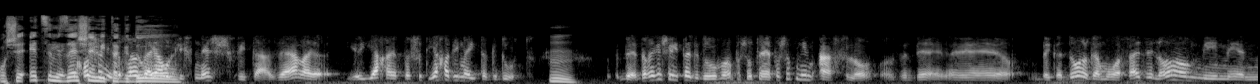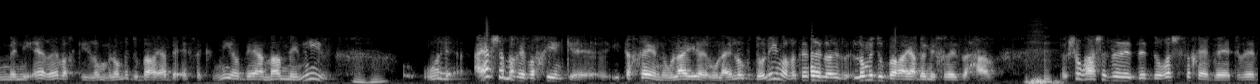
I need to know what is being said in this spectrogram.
או שעצם זה ככל שהם שאני זוכר, התאגדו... זה היה עוד לפני שביתה, זה היה יחד, פשוט יחד עם ההתאגדות. Mm, ברגע שהתאגדו, פשוט, פשוט נמאס לו, ובגדול גם הוא עשה את זה לא ממניעי רווח, כי לא, לא מדובר היה בעסק מי יודע מה מניב, הוא, היה שם רווחים, ייתכן, אולי, אולי לא גדולים, אבל כנראה לא, לא מדובר היה במכרה זהב. וכשהוא ראה שזה זה דורש סחבת,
